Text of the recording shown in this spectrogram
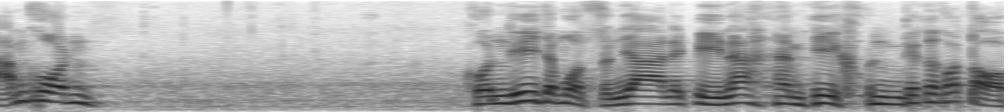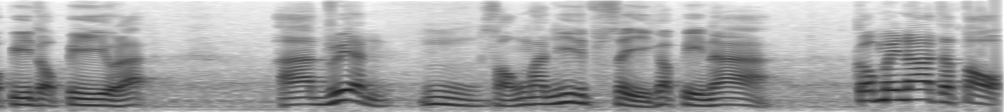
สามคน คนที่จะหมดสัญญาในปีหน้า มีคนที่เขาต่อปีต่อปีอยู่แล้วอาเดรียนอืม 2024 ก็ปีหน้า ก็ไม่น่าจะต่อ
